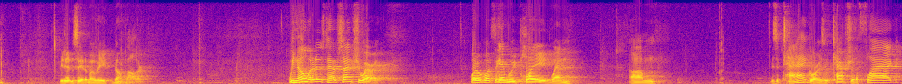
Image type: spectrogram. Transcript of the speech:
If you didn't see the movie, don't bother. We know what it is to have sanctuary. What, what's the game we played when um, is it tag or is it capture the flag?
